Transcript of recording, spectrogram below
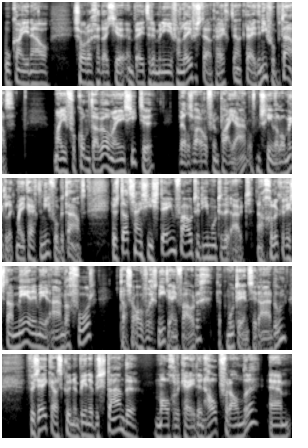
Hoe kan je nou zorgen dat je een betere manier van levensstijl krijgt? Dan krijg je er niet voor betaald. Maar je voorkomt daar wel mee een ziekte. Weliswaar over een paar jaar, of misschien wel onmiddellijk, maar je krijgt er niet voor betaald. Dus dat zijn systeemfouten die moeten eruit. Nou, gelukkig is daar meer en meer aandacht voor. Dat is overigens niet eenvoudig. Dat moet de NZA doen. Verzekeraars kunnen binnen bestaande mogelijkheden een hoop veranderen. Um,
